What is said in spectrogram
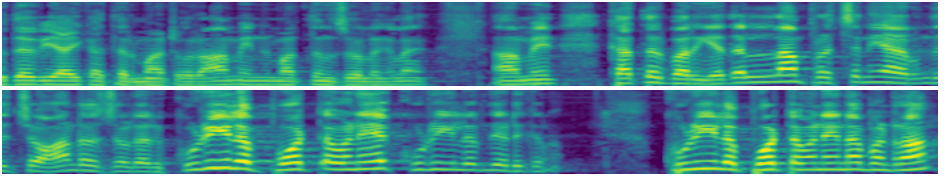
உதவியாய் கத்தர் மாட்டுவார் ஆமீன் மட்டும் சொல்லுங்களேன். ஆமீன். கத்தர் பாருங்க எதெல்லாம் பிரச்சனையாக இருந்துச்சோ ஆண்டவர் சொல்கிறார் குழியில் போட்டவனே குழியிலேருந்து எடுக்கிறான். குழியில் போட்டவனே என்ன பண்ணுறான்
